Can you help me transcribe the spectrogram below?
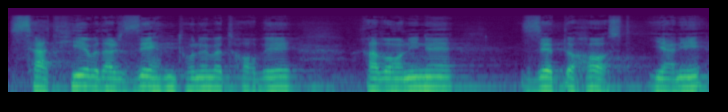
سطحیه و در ذهنتونه و تابع قوانین ضد هاست. یعنی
